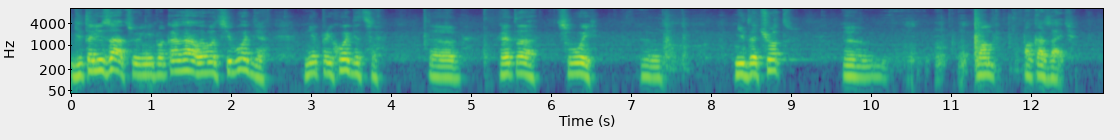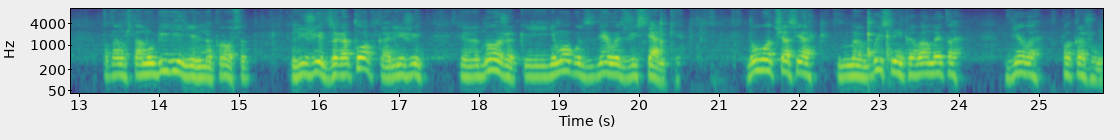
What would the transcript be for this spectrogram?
детализацию не показал. И вот сегодня мне приходится э, это свой э, недочет вам показать. Потому что там убедительно просят. Лежит заготовка, лежит ножик и не могут сделать жестянки. Ну вот сейчас я быстренько вам это дело покажу.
